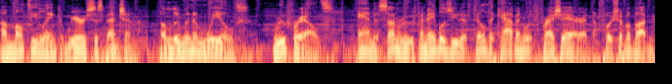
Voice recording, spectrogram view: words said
a multi-link rear suspension, aluminum wheels, roof rails, and a sunroof enables you to fill the cabin with fresh air at the push of a button.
